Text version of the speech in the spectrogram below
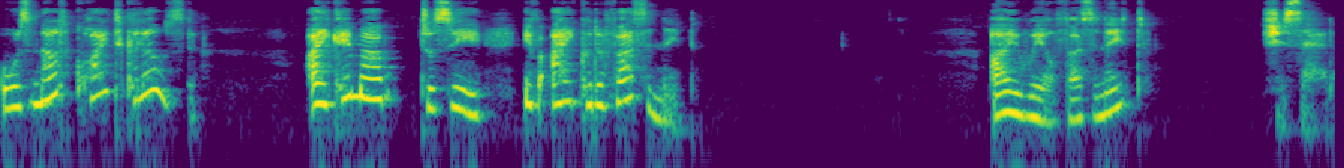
was not quite closed. I came up to see if I could fasten it. I will fasten it, she said,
